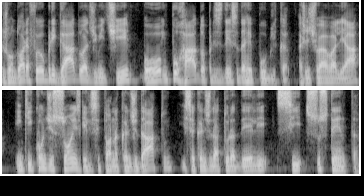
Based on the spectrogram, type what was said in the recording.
João Dória foi obrigado a admitir ou empurrado à presidência da República. A gente vai avaliar em que condições ele se torna candidato e se a candidatura dele se sustenta.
